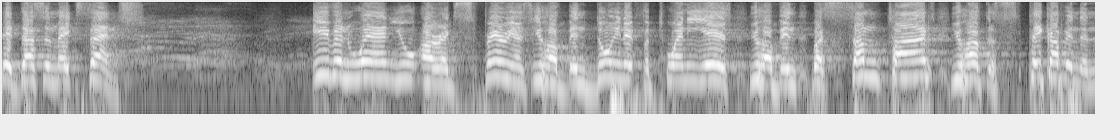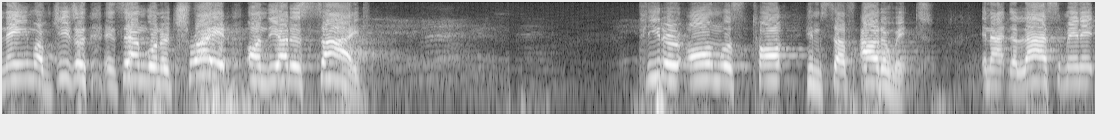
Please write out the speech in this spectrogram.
it doesn't make sense. Even when you are experienced, you have been doing it for 20 years, you have been, but sometimes you have to pick up in the name of Jesus and say, I'm going to try it on the other side. Peter almost talked himself out of it. And at the last minute,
